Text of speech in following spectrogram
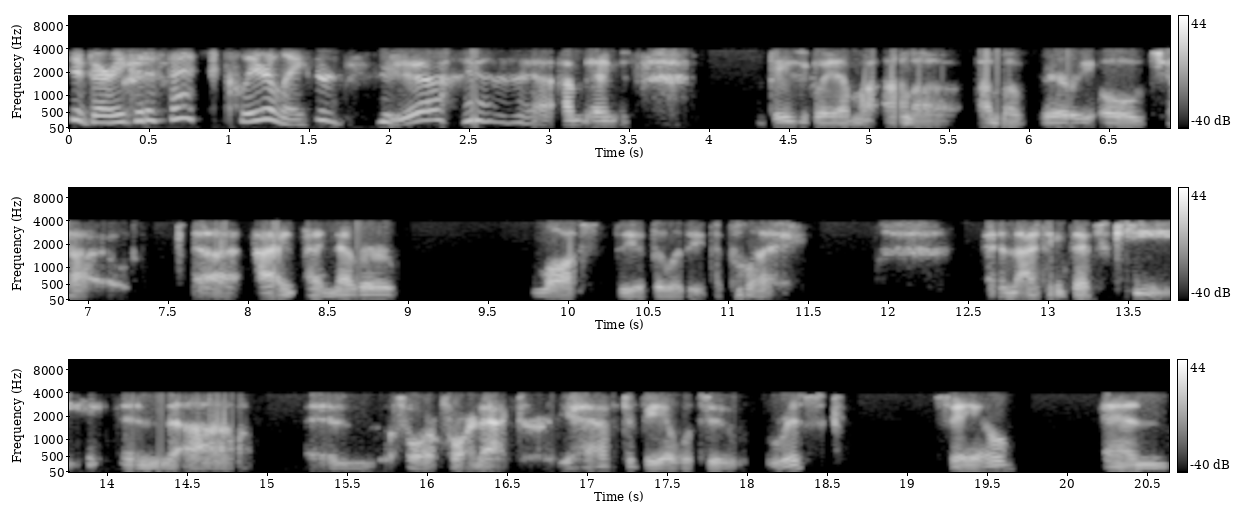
to very good effect, clearly. Yeah, yeah, yeah. I'm, basically, I'm a, I'm a, I'm a very old child. Uh, I, I never lost the ability to play, and I think that's key in, uh, in for for an actor. You have to be able to risk, fail, and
